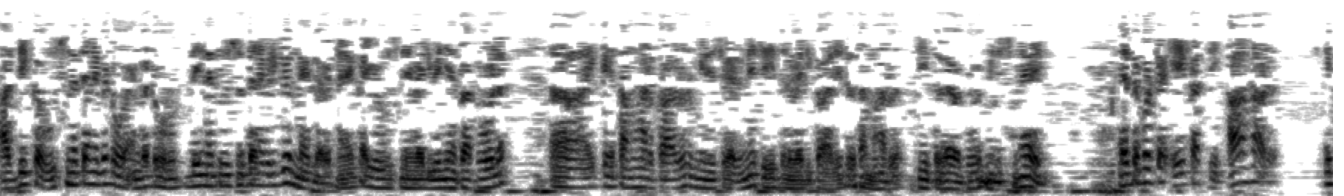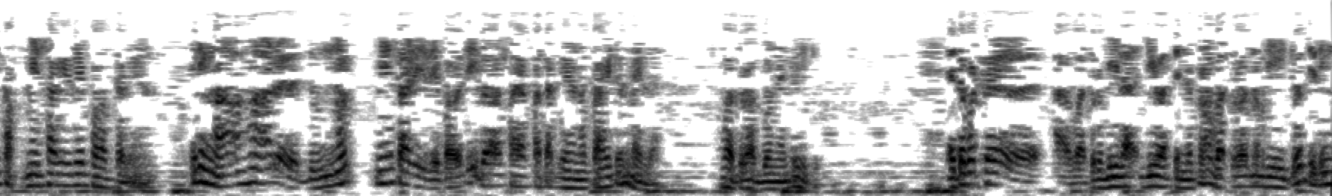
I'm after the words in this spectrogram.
අධික උෂ්ණ තැනකට ඇඟට උරුත් දෙන්නේ නැති උෂ්ණ තැනකට ගියොත් නෑ වැටෙනවා. ඒකයි උෂ්ණය වැඩි වෙන රටවල ඒක සමහර කාලවල මිනිස්සු වැඩිනේ සීතල වැඩි කාලයට සමහර සීතල වලට මිනිස්සු නෑ. එතකොට ඒකත් ආහාර එකක් මේ ශරීරයේ පවත්වාගෙන යනවා. ඉතින් ආහාර දුන්නොත් මේ ශරීරයේ පවතී දවස් 6ක් 7ක් වෙනකම් හිටින්න මෙල්ල. වතුරක් බොන්නේ නැතුව හිටින්න. එතකොට වතුර බීලා ජීවත් වෙන්න පුළුවන් වතුර නොබී හිටියොත් ඉතින්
